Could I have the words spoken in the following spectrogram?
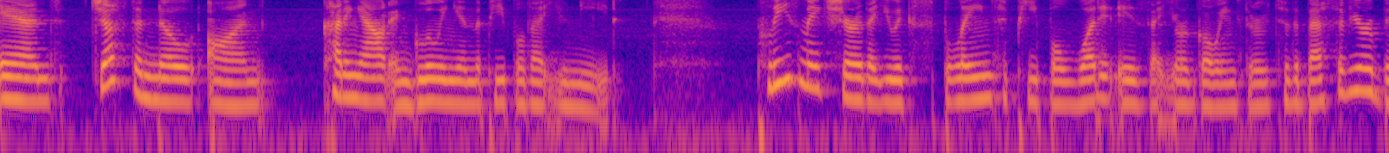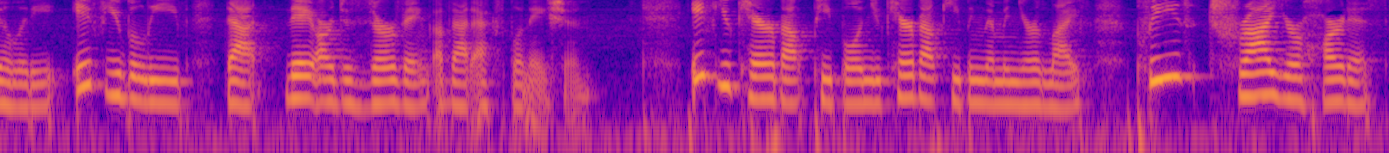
And just a note on cutting out and gluing in the people that you need. Please make sure that you explain to people what it is that you're going through to the best of your ability if you believe that they are deserving of that explanation. If you care about people and you care about keeping them in your life, please try your hardest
